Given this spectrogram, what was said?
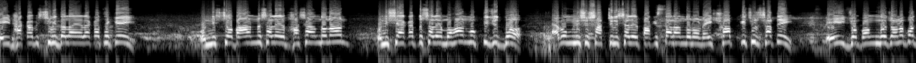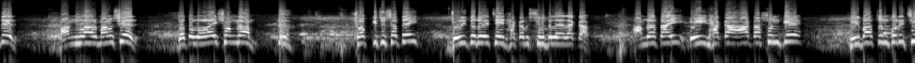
এই ঢাকা বিশ্ববিদ্যালয় এলাকা থেকেই উনিশশো সালের ভাষা আন্দোলন, উনিশশো একাত্তর সালে মহান মুক্তিযুদ্ধ এবং উনিশশো সাতচল্লিশ সালের পাকিস্তান আন্দোলন, এই সব কিছুর সাথেই এই বঙ্গ জনপদের, বাংলার মানুষের যত লড়াই সংগ্রাম সব কিছুর সাথেই জড়িত রয়েছে এই ঢাকা বিশ্ববিদ্যালয় এলাকা। আমরা তাই এই ঢাকা আট আসনকে নির্বাচন করেছি,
